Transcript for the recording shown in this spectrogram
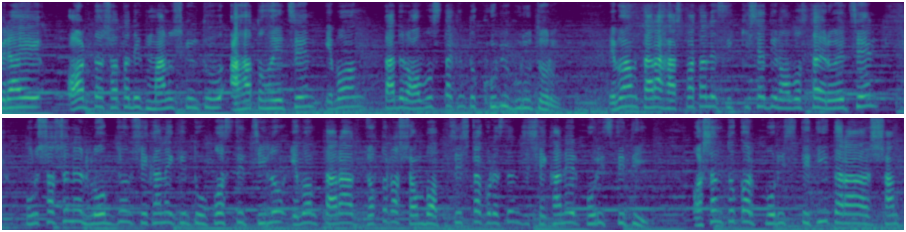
প্রায় অর্ধ শতাধিক মানুষ কিন্তু আহত হয়েছেন এবং তাদের অবস্থা কিন্তু খুবই গুরুতর এবং তারা হাসপাতালে চিকিৎসাধীন অবস্থায় রয়েছেন। প্রশাসনের লোকজন সেখানে কিন্তু উপস্থিত ছিল এবং তারা যতটা সম্ভব চেষ্টা করেছেন যে সেখানের পরিস্থিতি অশান্তকর পরিস্থিতি তারা শান্ত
